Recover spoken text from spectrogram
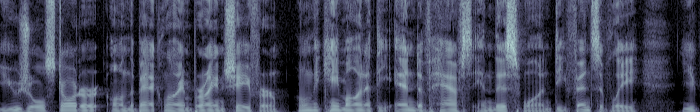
usual starter on the back line, Brian Schaefer, only came on at the end of halves in this one. Defensively, you've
